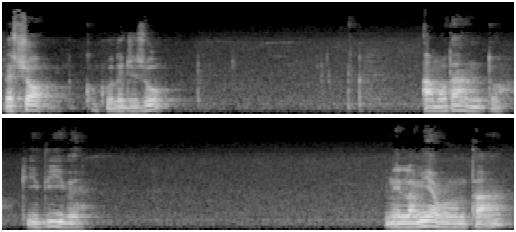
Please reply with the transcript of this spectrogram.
Perciò, conclude Gesù, amo tanto chi vive nella mia volontà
